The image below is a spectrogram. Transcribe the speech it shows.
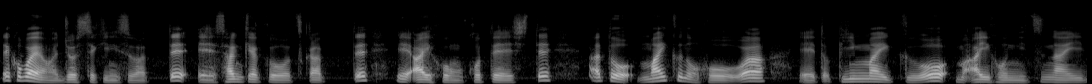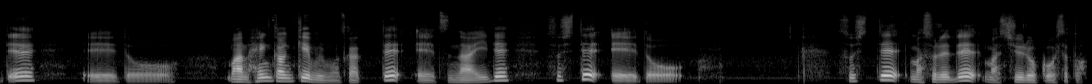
で小林は助手席に座って、え、三脚を使って、え、iPhone を固定してあとマイクの方は、えーと、ピンマイクを、ま、iPhone につないで、えーとまあ、変換ケーブルも使って、え、つないでそして、えーと、そして、まあ、それで、ま、収録をしたと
